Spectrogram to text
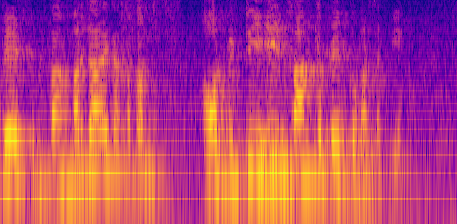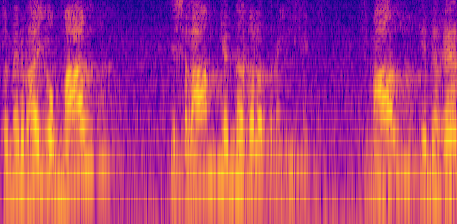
پیٹ انسان مر جائے گا ختم، اور مٹی ہی انسان کے پیٹ کو بھر سکتی ہے۔ تو میرے بھائی وہ مال اسلام کے اندر غلط نہیں ہے۔ مال کے بغیر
